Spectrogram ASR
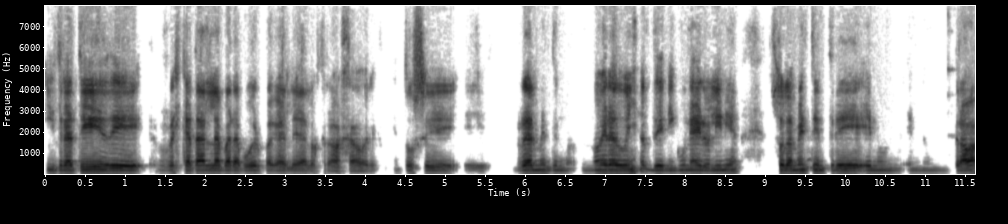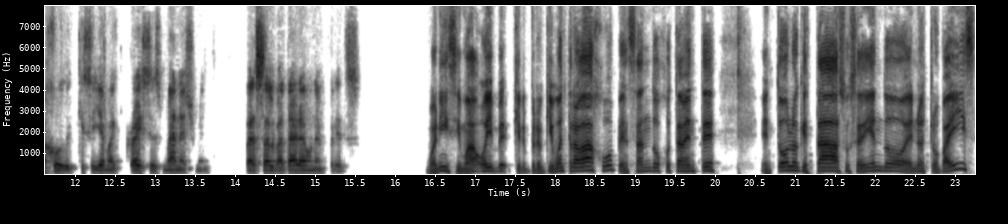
y traté de rescatarla para poder pagarle a los trabajadores. Entonces, eh, realmente no, era dueño de ninguna aerolínea, solamente entré en un, en un trabajo que se llama Crisis Management para salvatar a una empresa. Buenísimo. ¿ah? Oye, pero qué buen trabajo pensando justamente en todo lo que está sucediendo en nuestro país.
